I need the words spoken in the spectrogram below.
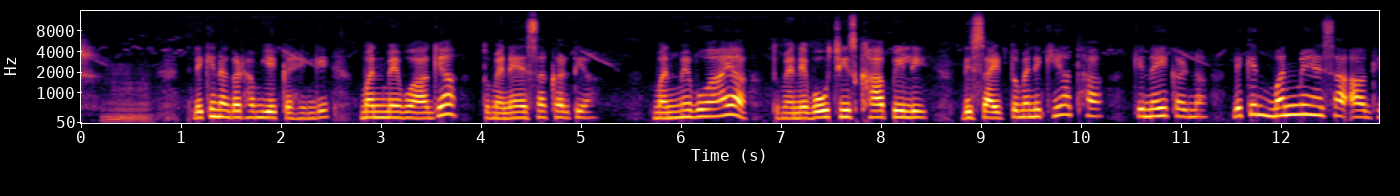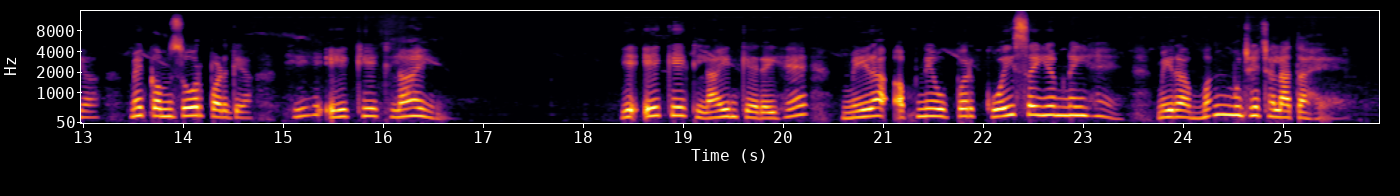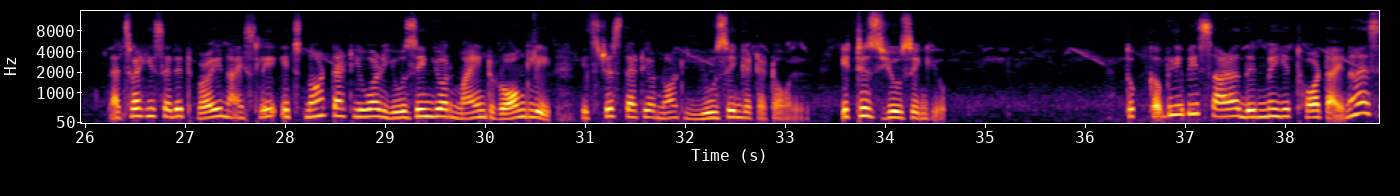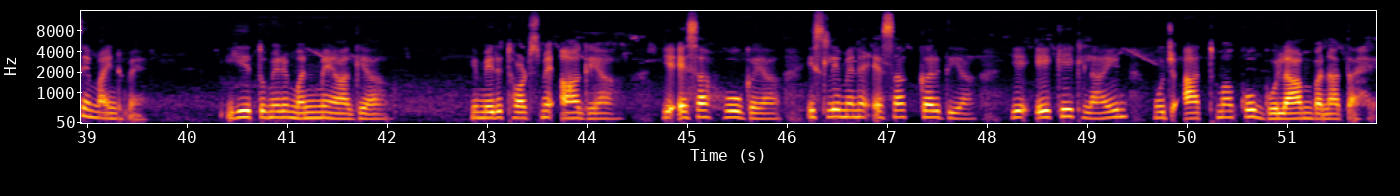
लेकिन अगर हम ये कहेंगे मन में वो आ गया तो मैंने ऐसा कर दिया। मन में वो आया तो मैंने वो चीज़ खा पी ली डिसाइड तो मैंने किया था कि नहीं करना लेकिन मन में ऐसा आ गया मैं कमज़ोर पड़ गया ये एक एक लाइन ये एक एक लाइन कह रही है मेरा अपने ऊपर कोई संयम नहीं है मेरा मन मुझे चलाता है That's why he said it very nicely. It's not that you are using your mind wrongly, it's just that you're not using it at all. It is using you. तो कभी भी सारा दिन में ये थॉट आए ना ऐसे माइंड में? ये तो मेरे मन में आ गया, ये मेरे थॉट्स में आ गया, ये ऐसा हो गया, इसलिए मैंने ऐसा कर दिया। ये एक एक लाइन मुझ आत्मा को गुलाम बनाता है।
